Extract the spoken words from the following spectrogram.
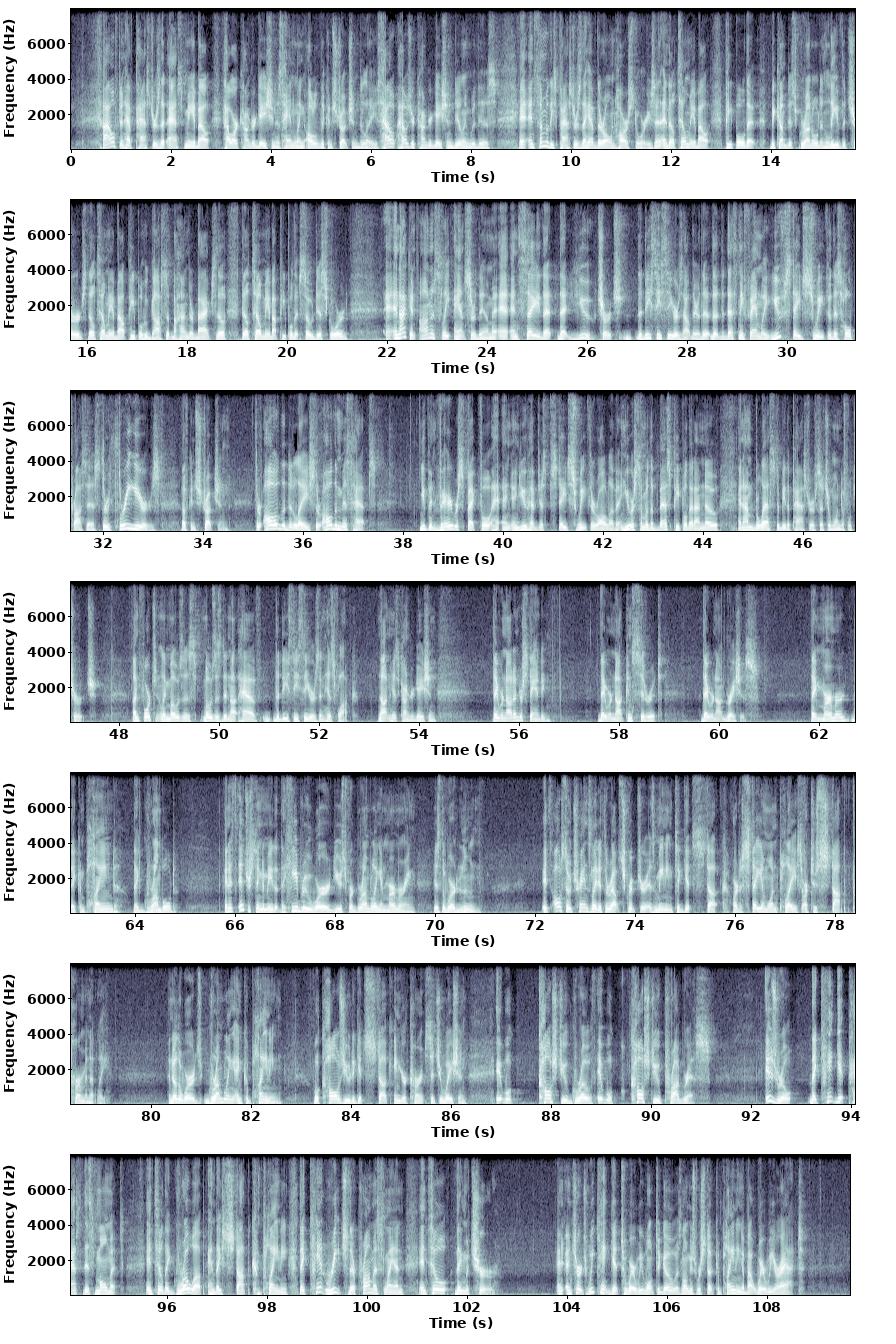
I often have pastors that ask me about how our congregation is handling all of the construction delays. How, how's your congregation dealing with this? And, and some of these pastors, they have their own horror stories, and, and they'll tell me about people that become disgruntled and leave the church. They'll tell me about people who gossip behind their backs. They'll, they'll tell me about people that sow discord. And I can honestly answer them and, say that, that you, church, the DCCers out there, the, the, the Destiny family, you've stayed sweet through this whole process, through three years of construction, through all the delays, through all the mishaps. You've been very respectful and, and you have just stayed sweet through all of it. And you are some of the best people that I know, and I'm blessed to be the pastor of such a wonderful church. Unfortunately, Moses, Moses did not have the DCCers in his flock, not in his congregation. They were not understanding, they were not considerate, they were not gracious. They murmured, they complained, they grumbled. And it's interesting to me that the Hebrew word used for grumbling and murmuring is the word lun. It's also translated throughout Scripture as meaning to get stuck or to stay in one place or to stop permanently. In other words, grumbling and complaining will cause you to get stuck in your current situation. It will cost you growth, it will cost you progress. Israel, they can't get past this moment until they grow up and they stop complaining. They can't reach their promised land until they mature. And, and, church, we can't get to where we want to go as long as we're stuck complaining about where we are at.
